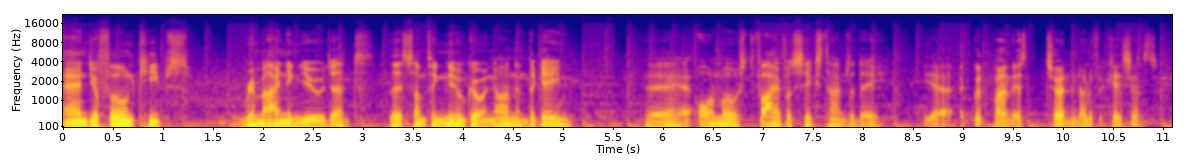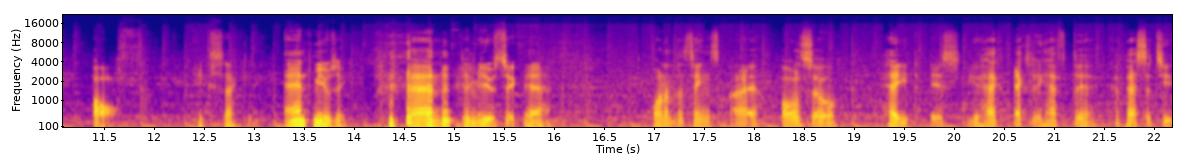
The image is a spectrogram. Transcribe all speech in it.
And your phone keeps reminding you that there's something new going on in the game uh, almost five or six times a day. Yeah, a good point is turn notifications off. Exactly. And music. and the music. Yeah. One of the things I also hate is you ha- actually have the capacity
